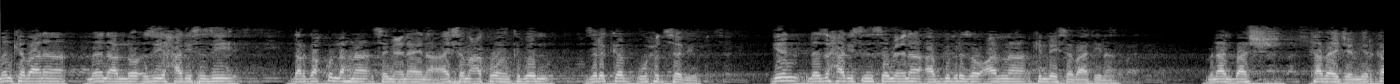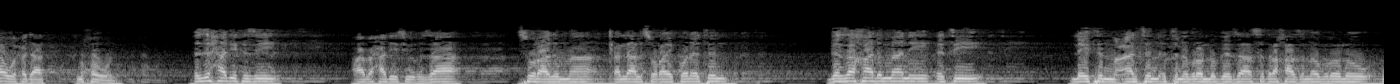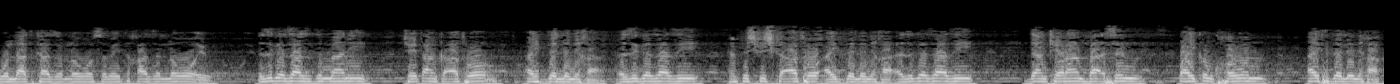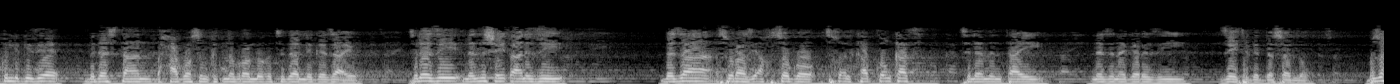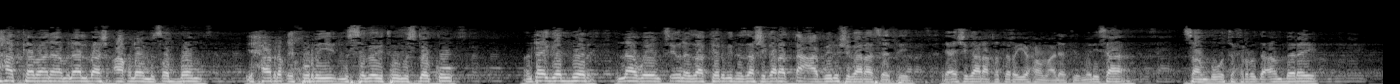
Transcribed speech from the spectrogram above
መን ከባና መን ኣሎ እዚ ሓዲስ እዚ ዳርጋ ኩላህና ሰሚዕና ኢና ኣይሰማዕክዎን ክብል ዝርከብ ውሑድ ሰብ እዩ ግን ነዚ ሓዲስ እዚ ሰሚዕና ኣብ ግብሪ ዘውዓልና ክንደይ ሰባት ኢና ምናልባሽ ካባይ ጀሚርካ ውሑዳት ንኸውን እዚ ሓዲ እዚ ዓብ ሓዲ እዩ እዛ ሱራ ድማ ቀላል ሱራ ኣይኮነትን ገዛኻ ድማ እቲ ለይትን መዓልትን እትነብረሉ ገዛ ስድራኻ ዝነብርሉ ውላድካ ዘለዎ ሰበይትኻ ዘለዎ እዩ እዚ ገዛ እዚ ድማ ሸይጣን ክኣትዎ ኣይትደልን ኢኻ እዚ ገዛ እዚ ሕንፍሽፍሽ ክኣትዎ ኣይትደልን ኢኻ እዚ ገዛ እዚ ዳንኬራን ባእስን ቋይቅን ክኸውን ኣይትደልን ኢኻ ኩሉ ግዜ ብደስታን ብሓጎስን ክትነብረሉ እትደሊ ገዛ እዩ ስለዚ ነዚ ሸይጣን እዚ በዛ ሱራ እዚኣ ክትሰጎ ትኽእል ካብ ኮንካስ ስለምንታይ ነዚ ነገር እዚ ዘይትግደሰሉ? ብዙሓት ካባና ምናልባሽ ዓቕሎም ይጸቦም፣ ይሓርቕ ይኹሪ፣ ምስ ሰበይቱ ምስ ደቁ እንታይ ይገብር? እናጎየ ምጽኡ ነዛ ከርቢት ነዛ ሽጋራ ጣዕ ኣቢሉ ሽጋራ ሰቲ፣ ሽጋራ ክትርይሖ ማለት እዩ፣ መሊሳ ሳንቡኡ ትሕሩ ደኣ እምበረይ።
